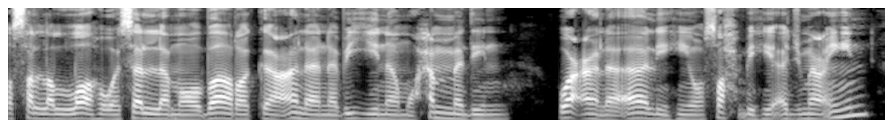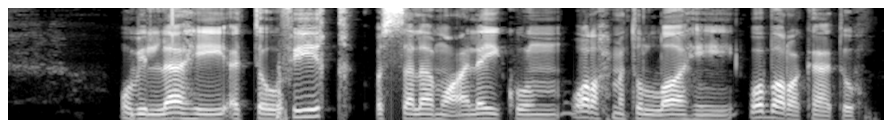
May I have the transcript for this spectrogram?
وصلى الله وسلم وبارك على نبينا محمد وعلى آله وصحبه أجمعين. وبالله التوفيق، والسلام عليكم ورحمة الله وبركاته.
